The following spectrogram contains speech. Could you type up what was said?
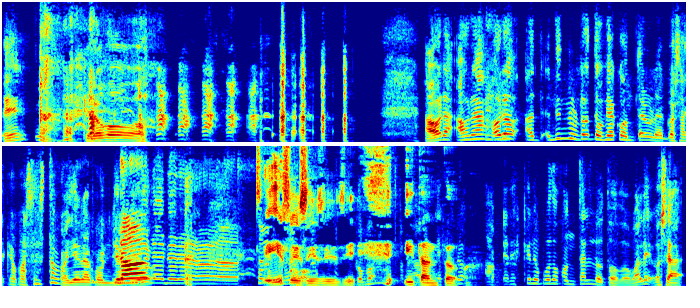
¿Eh? Que luego... Ahora, ahora, ahora, dentro de un rato os voy a contar una cosa que pasó esta mañana con Giorgio. No, no, no, no, no. Sí, sí, sí, sí, sí. Y a ver, tanto. Es que, no, a ver, es que no puedo contarlo todo, ¿vale? O sea,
